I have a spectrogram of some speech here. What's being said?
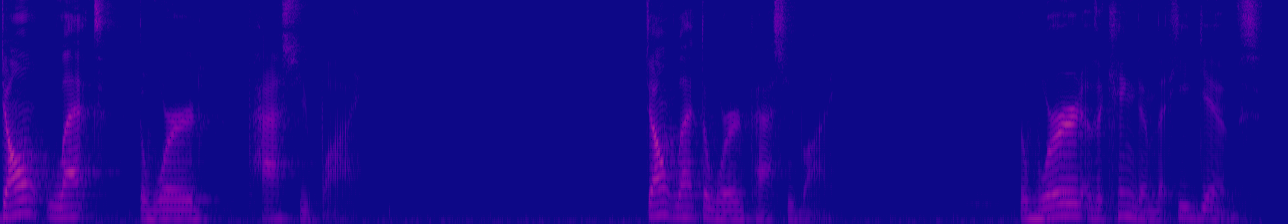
Don't let the word pass you by. Don't let the word pass you by. The word of the kingdom that he gives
